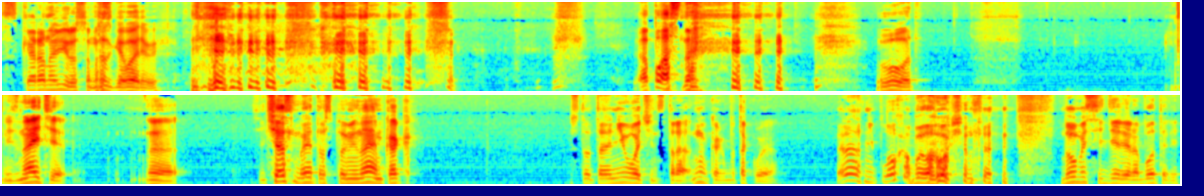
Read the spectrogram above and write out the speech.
с коронавирусом разговариваю. Опасно. Вот. И знаете, э, сейчас мы это вспоминаем как что-то не очень странное, ну, как бы такое. Раз неплохо было, в общем-то. Дома сидели, работали.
